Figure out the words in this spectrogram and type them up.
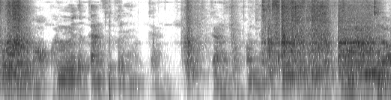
ครกออกก่อนมันไม่ต้องการสุดก็ได้ครับกลางกลางพอคอมได้อืมเหรอ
